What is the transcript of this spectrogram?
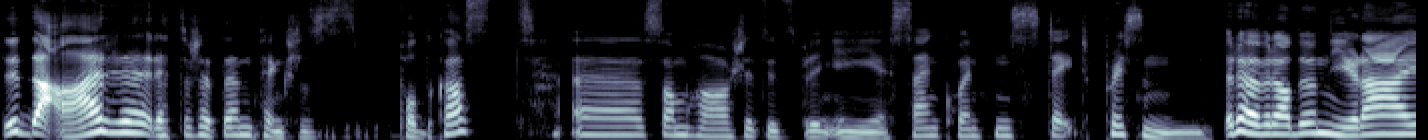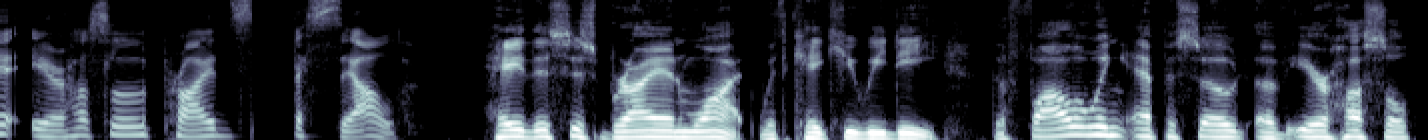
Du, det er rett og slett en fengselspodkast uh, som har sitt utspring i San Quentin State Prison. Røverradioen gir deg Ear Hustle Pride spesial. Hey, this is Brian Watt with KQED. The following episode of Ear Hustle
